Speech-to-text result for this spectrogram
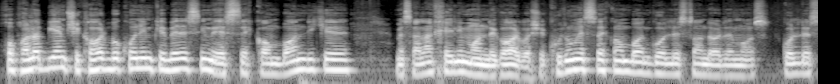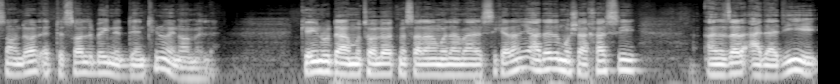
خب حالا بیایم چیکار بکنیم که برسیم به استحکام bond ی که مثلا خیلی ماندگار باشه. کدوم استحکام bond gold standard ماست؟ gold standard اتصال بین dentin و enamel ه. که این رو در مطالعات مثلا آمدن بررسی کردن یه عدد مشخصی از نظر عددی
